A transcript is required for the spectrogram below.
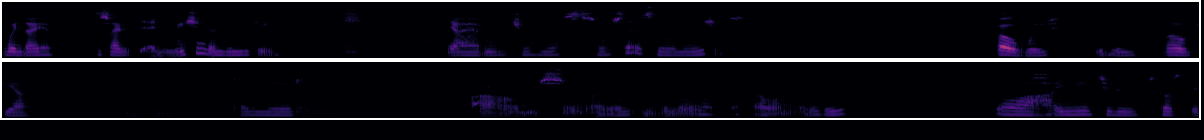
when I have decided the animation and then the game. Yeah, I haven't shown this, so says no animations. Oh wait, it didn't. Oh yeah. It. Um, so I don't even know what the hell I'm gonna do. Oh, I need to do because the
